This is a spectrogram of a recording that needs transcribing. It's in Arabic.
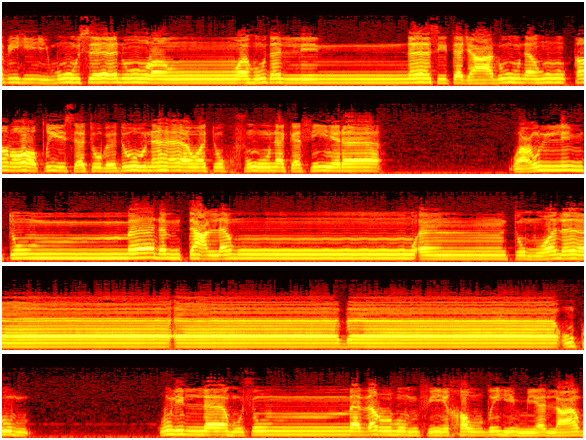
به موسى نورا وهدى للناس تجعلونه قراطيس تبدونها وتخفون كثيرا. وعلمتم ما لم تعلموا أنتم ولا آباؤكم. قل الله ثم ذرهم في خوضهم يلعبون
